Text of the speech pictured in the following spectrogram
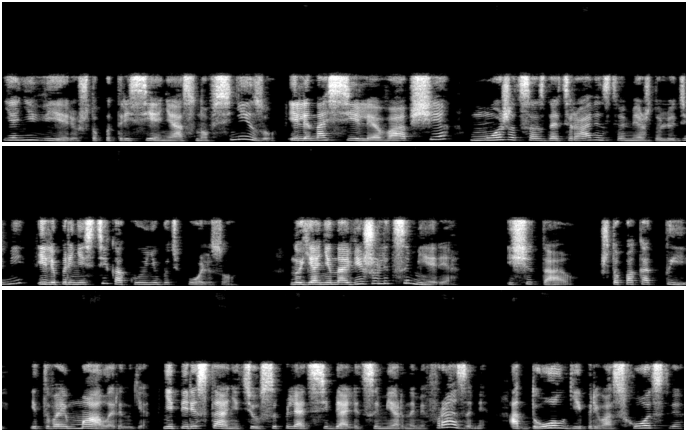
я не верю, что потрясение основ снизу или насилие вообще может создать равенство между людьми или принести какую-нибудь пользу. Но я ненавижу лицемерие и считаю, что пока ты и твои малоринги не перестанете усыплять себя лицемерными фразами о долге и превосходстве,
